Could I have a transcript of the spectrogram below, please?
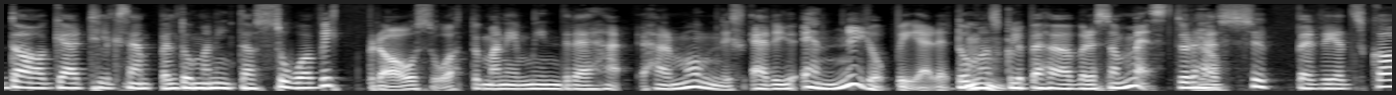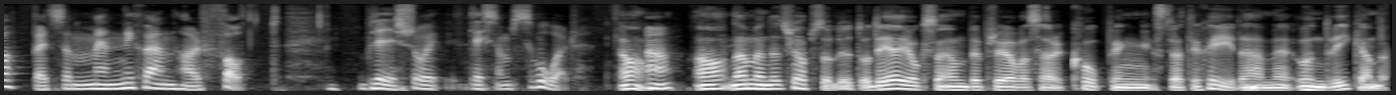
dagar till exempel då man inte har sovit bra och så, då man är mindre har- harmonisk, är det ju ännu jobbigare. Då man skulle behöva det som mest. Då det här Ja. superredskapet som människan har fått blir så liksom svår. Ja, Ja. ja. nej, men det tror jag absolut. Och det är ju också en beprövad så här coping-strategi, det här med undvikande.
